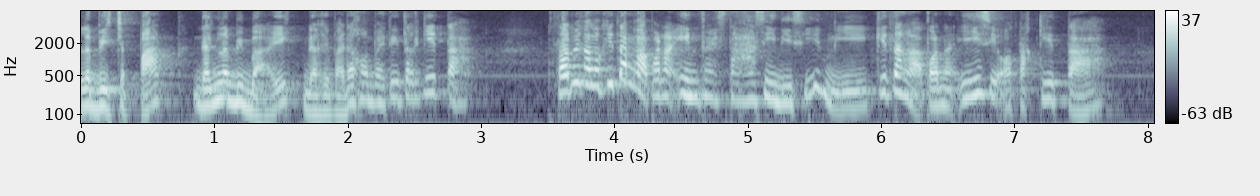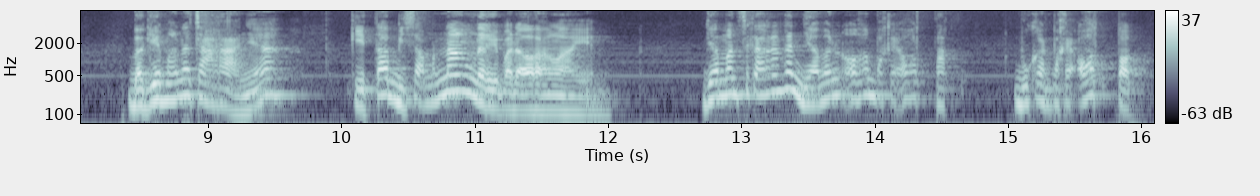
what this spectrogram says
lebih cepat, dan lebih baik daripada kompetitor kita. Tapi kalau kita nggak pernah investasi di sini, kita nggak pernah isi otak kita, bagaimana caranya kita bisa menang daripada orang lain? Zaman sekarang kan zaman orang pakai otak, bukan pakai otot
